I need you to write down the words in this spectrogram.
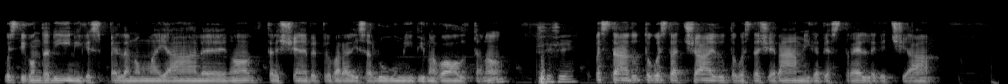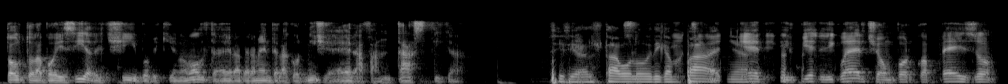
questi contadini che spellano un maiale, no? tutte le scene per preparare i salumi di una volta, no? Sì, sì. Questa, tutto questo acciaio, tutta questa ceramica, piastrelle che ci ha tolto la poesia del cibo, perché una volta era veramente la cornice era fantastica. Sì, sì, era il tavolo di campagna. Il piede, il piede di quercia, un porco appeso,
